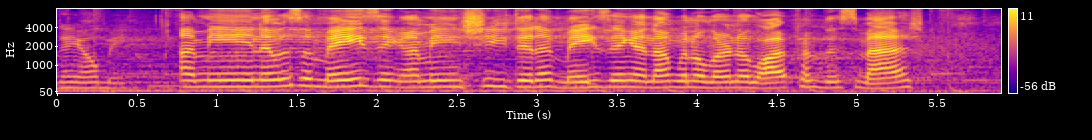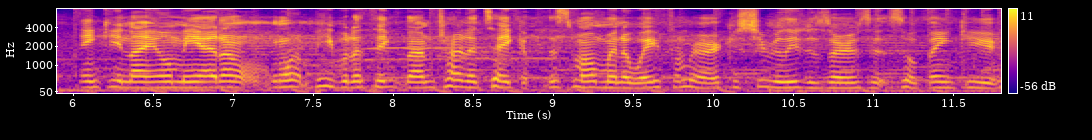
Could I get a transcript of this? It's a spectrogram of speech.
Naomi. I mean, it was amazing. I mean, she did amazing, and I'm going to learn a lot from this match. Thank you, Naomi. I don't want people to think that I'm trying to take this moment away from her because she really deserves it, so thank you.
